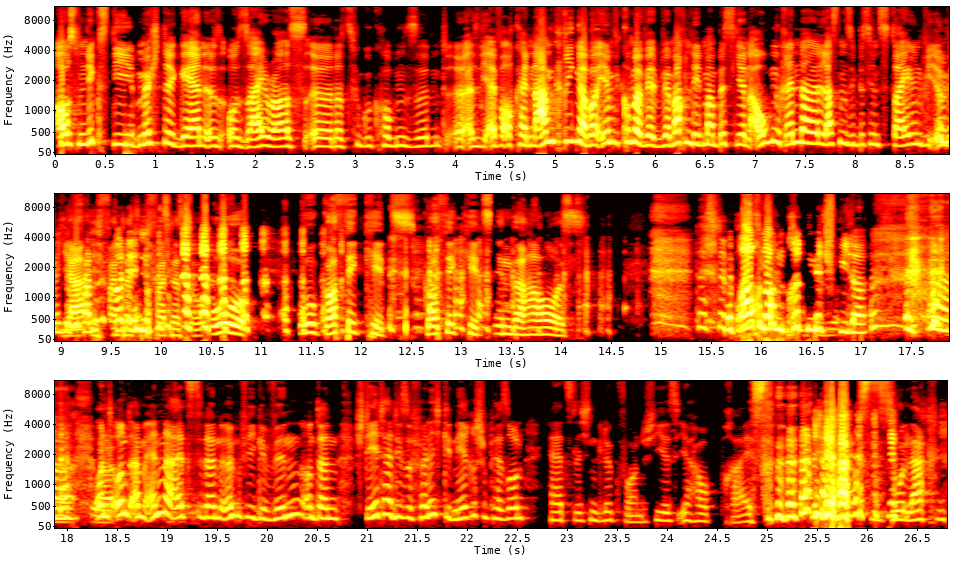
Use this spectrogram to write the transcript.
aus dem Nix, die möchte gerne Osiris äh, dazugekommen sind. Äh, also die einfach auch keinen Namen kriegen, aber irgendwie, guck mal, wir, wir machen denen mal ein bisschen Augenränder, lassen sie ein bisschen stylen wie irgendwelche Ja, ich fand, das, ich fand das so, oh, oh, Gothic Kids, Gothic Kids in the house. Das stimmt. Wir brauchen noch einen dritten Mitspieler. ja. und, und am Ende, als sie dann irgendwie gewinnen und dann steht da diese völlig generische Person, herzlichen Glückwunsch, hier ist ihr Hauptpreis. ja, muss so lachen.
